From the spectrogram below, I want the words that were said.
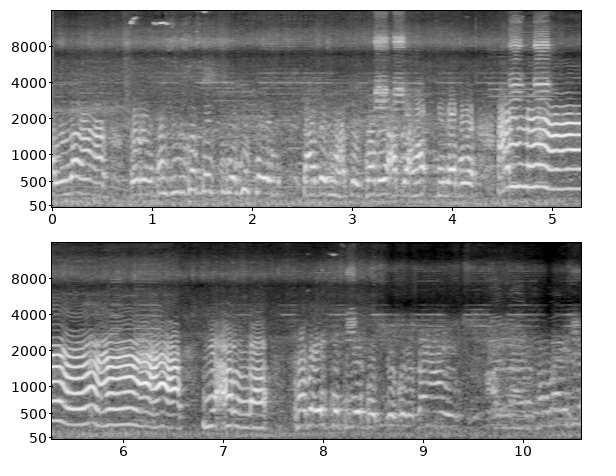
আল্লাহ বুজুর্গ ব্যক্তি রেখেছেন তাদের হাতে সবাই আমরা হাত মিলাবো। আল্লাহ! ইয়া আল্লাহ সবাইকে দিয়ে গোত্র করে দাও আল্লাহ সবাইকে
